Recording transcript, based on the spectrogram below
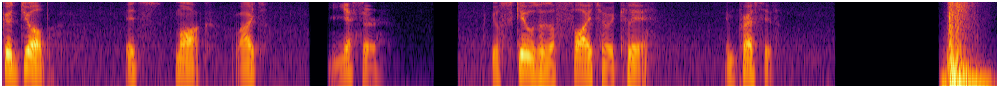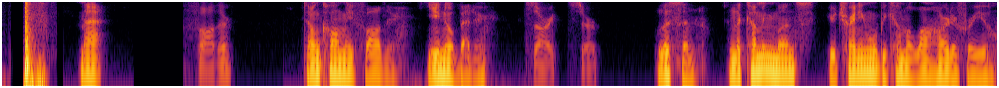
Good job. It's Mark, right? Yes, sir. Your skills as a fighter are clear. Impressive. Matt, Father? don't call me father. You know better. Sorry, sir. Listen, in the coming months, your training will become a lot harder for you.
